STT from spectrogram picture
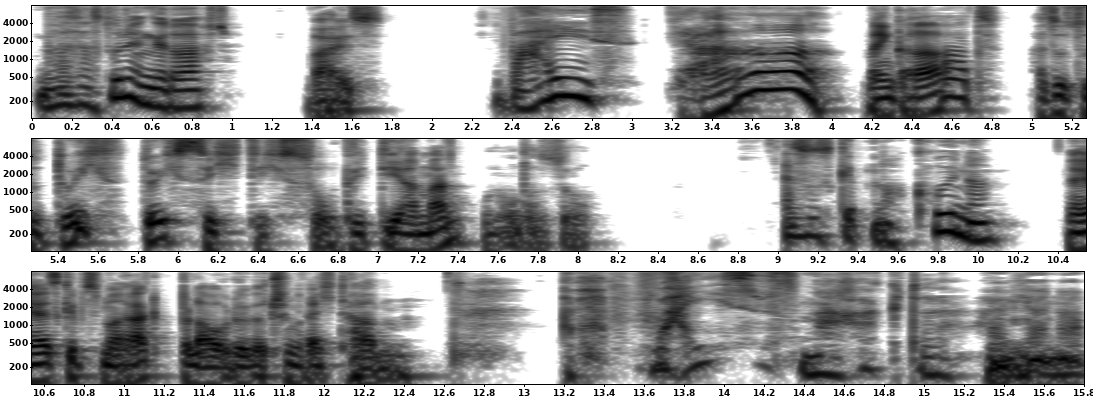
Was hast du denn gedacht? Weiß. Weiß. Ja, mein Gott. Also so durch, durchsichtig, so wie Diamanten oder so. Also es gibt noch grüne. Naja, es gibt Smaragdblau, du wirst schon recht haben. Aber weiße Smaragde habe ich ja noch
